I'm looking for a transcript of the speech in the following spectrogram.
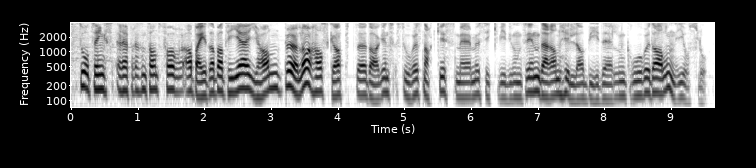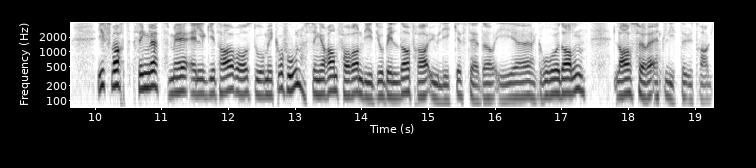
Stortingsrepresentant for Arbeiderpartiet Jan Bøhler har skapt eh, dagens store snakkis med musikkvideoen sin der han hyller bydelen Groruddalen i Oslo. I svart singlet med elgitar og stor mikrofon synger han foran videobilder fra ulike steder i eh, Groruddalen. La oss høre et lite utdrag.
